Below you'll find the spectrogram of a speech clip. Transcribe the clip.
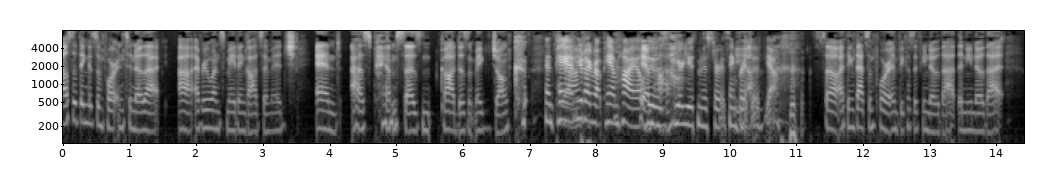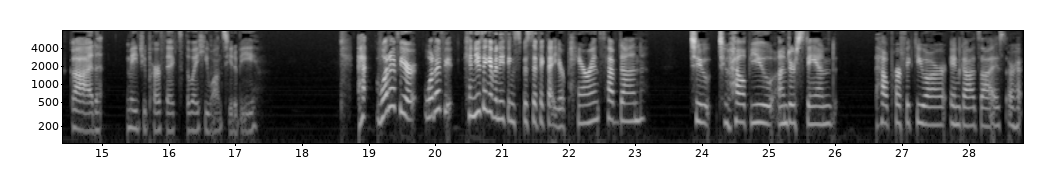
I also think it's important to know that uh, everyone's made in God's image. And as Pam says, God doesn't make junk. And Pam, Yeah. you're talking about Pam Heil, Pam who's Heil. your youth minister at St. Yeah. Brigid. Yeah. So I think that's important because if you know that, then you know that God made you perfect the way He wants you to be. What if your what if you can you think of anything specific that your parents have done to to help you understand how perfect you are in God's eyes or ha-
